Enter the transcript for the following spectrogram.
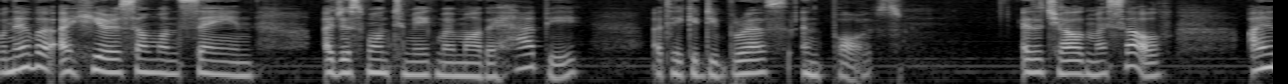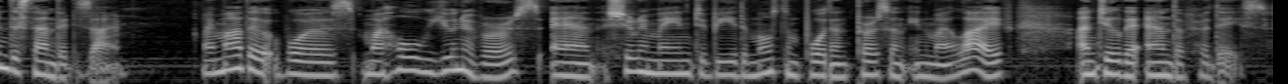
Whenever I hear someone saying, I just want to make my mother happy, I take a deep breath and pause. As a child myself, I understand the desire. My mother was my whole universe, and she remained to be the most important person in my life until the end of her days.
